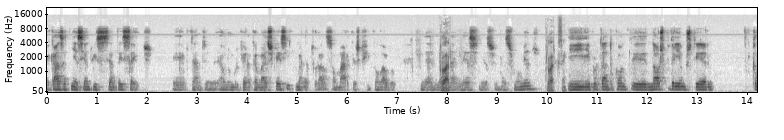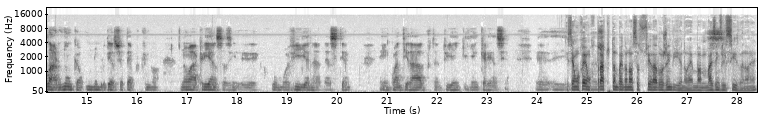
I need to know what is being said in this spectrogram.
a casa tinha 166. É, portanto, é um número que eu nunca mais esqueci, como é natural, são marcas que ficam logo na, claro. na, nesse, nesses, nesses, momentos. Claro que sim. E, e portanto, eh, nós poderíamos ter, claro, nunca um número desses, até porque não, não há crianças eh, como havia na, nesse tempo, em quantidade, portanto, e em, e em carência. Eh, Isso é um, é um retrato também da nossa sociedade hoje em dia, não é? Mais envelhecida, não é?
